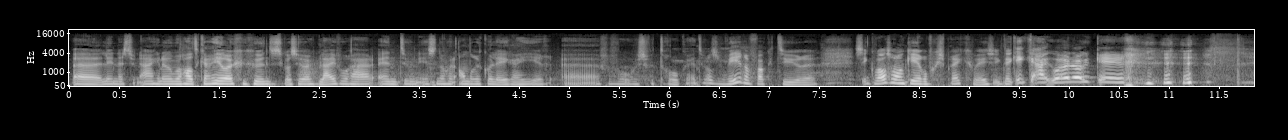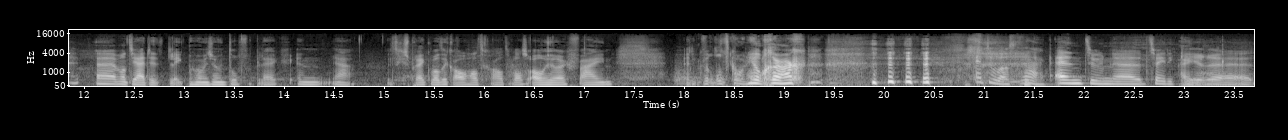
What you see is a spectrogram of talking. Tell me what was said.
Eh, Linda is toen aangenomen, had ik haar heel erg gegund, dus ik was heel erg blij voor haar. En toen is nog een andere collega hier eh, vervolgens vertrokken. En toen was er weer een vacature. Dus ik was al een keer op gesprek geweest. Ik denk, ik ga gewoon nog een keer. Want ja, dit leek me gewoon zo'n toffe plek. En ja, het gesprek wat ik al had gehad was al heel erg fijn. En ik wilde het gewoon heel graag. En toen was het raak. En toen eh, de tweede keer, eh,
